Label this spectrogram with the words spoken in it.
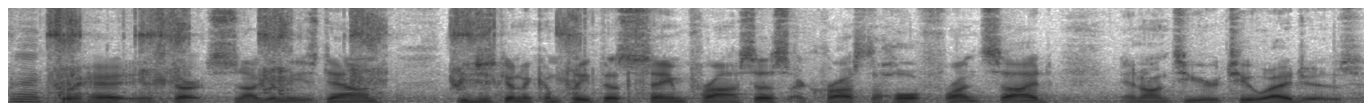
Go ahead and start snugging these down. You're just gonna complete the same process across the whole front side and onto your two edges.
